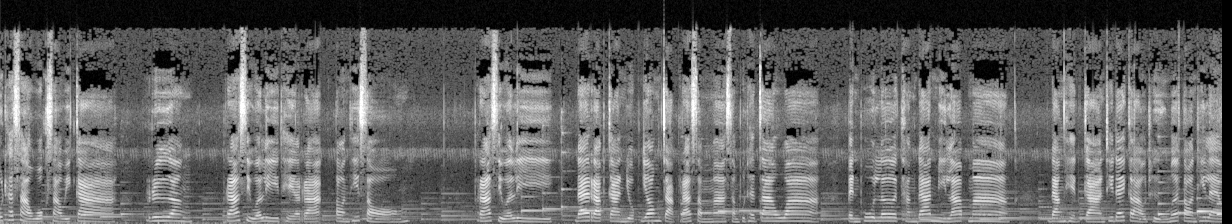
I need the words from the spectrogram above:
พุทธสาวกสาวิกา เรื่อง พระศิวลีเถระตอนที่สอง พระศิวลีได้รับการยกย่องจากพระสัมมาสัมพุทธเจ้าว่า เป็นผู้เลิศทางด้านมีลาบมาก ดังเหตุการณ์ที่ได้กล่าวถึงเมื่อตอนที่แล้ว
